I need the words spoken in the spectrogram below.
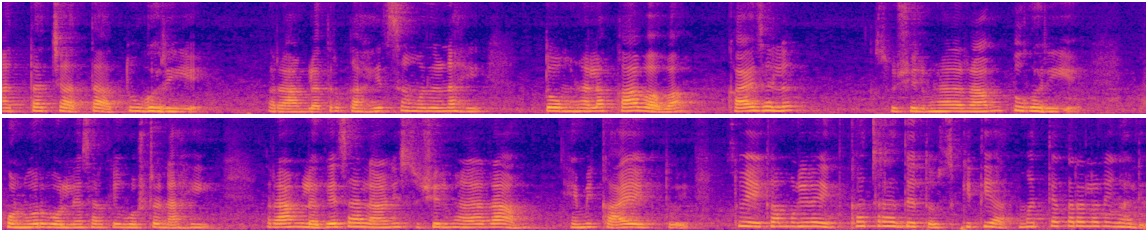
आत्ताच्या आत्ता तू घरी ये. रामला तर काहीच समजलं नाही. तो म्हणाला का बाबा? काय झालं? सुशील म्हणाला राम तू घरी ये. फोनवर बोलण्यासारखी गोष्ट नाही. राम लगेच आला आणि सुशील म्हणाला राम हे मी काय ऐकतोय? तू एका मुलीला इतका त्रास देतोस की ती आत्महत्या करायला निघाली?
